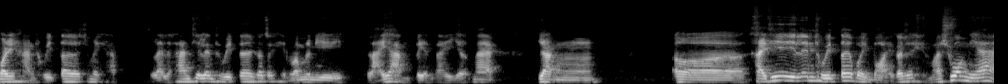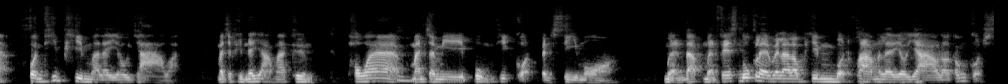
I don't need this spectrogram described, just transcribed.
บริหาร Twitter ใช่ไหมครับ หลายๆท่านที่เล่น Twitter ก็จะเห็นว่ามันมีหลายอย่างเปลี่ยนไปเยอะมาก อย่างเอ่อใครที่เล่น Twitter บ่อยๆ ก็จะเห็นว่าช่วงเนี้ย คนที่พิมพ์อะไรยาวๆอะ มันจะพิมพ์ได้ยาวมากขึ้น เพราะว่ามันจะมีปุ่มที่กดเป็น C more เหมือนแบบเหมือน Facebook เลยเวลาเราพิมพ์บทความอะไรยาวๆ เราต้องกด C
